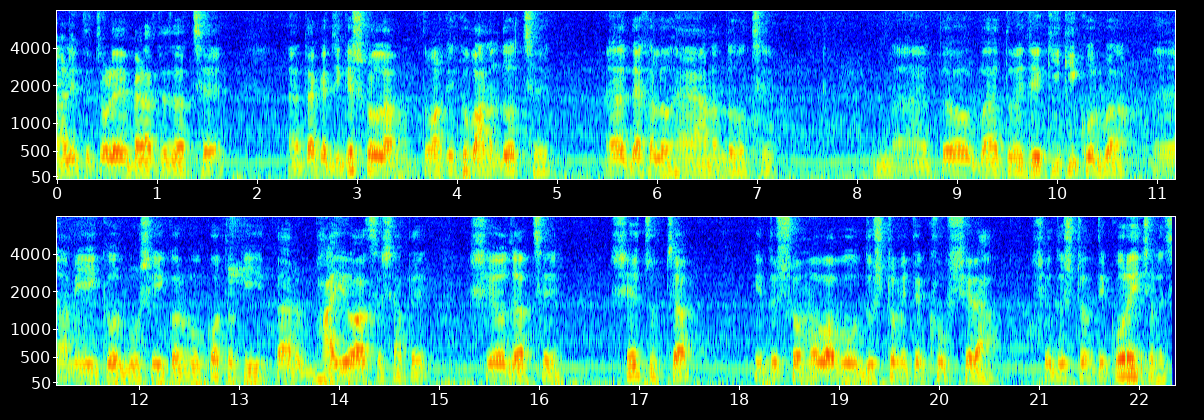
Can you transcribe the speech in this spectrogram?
গাড়িতে চড়ে বেড়াতে যাচ্ছে। তাকে জিজ্ঞেস করলাম, তোমার কি খুব আনন্দ হচ্ছে? দেখাল হ্যাঁ আনন্দ হচ্ছে। তো তুমি যে কি কি করবা? আমি এই করব, সেই করব, কত কি? তার ভাইও আছে সাথে, সেও যাচ্ছে। সে চুপচাপ, কিন্তু সৌম্যবাবু দুষ্টমিতে খুব সেরা। সে দুষ্টমিতে করেই চলেছে।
